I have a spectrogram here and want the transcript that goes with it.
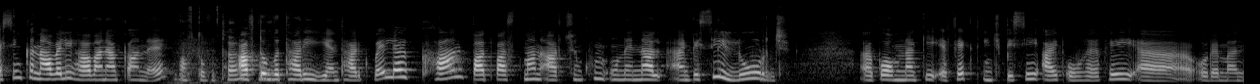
Այսինքն ավելի հավանական է ավտովթար ավտովթարի ենթարկվելը, քան պատվաստման արդյունքում ունենալ այնպիսի լուրջ կողմնակի էֆեկտ, ինչպիսի այդ ուղեղի ուրեմն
